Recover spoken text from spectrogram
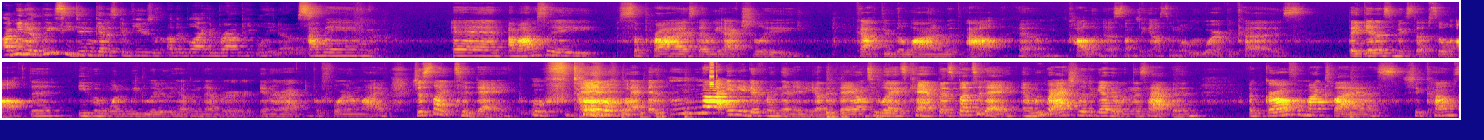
I mean, at least he didn't get us confused with other black and brown people he knows. I mean, and I'm honestly surprised that we actually got through the line without him calling us something else than what we were because they get us mixed up so often, even when we literally have never interacted before in life. Just like today. Oof. Not any different than any other day on Tulane's campus, but today, and we were actually together when this happened. A girl from my class, she comes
